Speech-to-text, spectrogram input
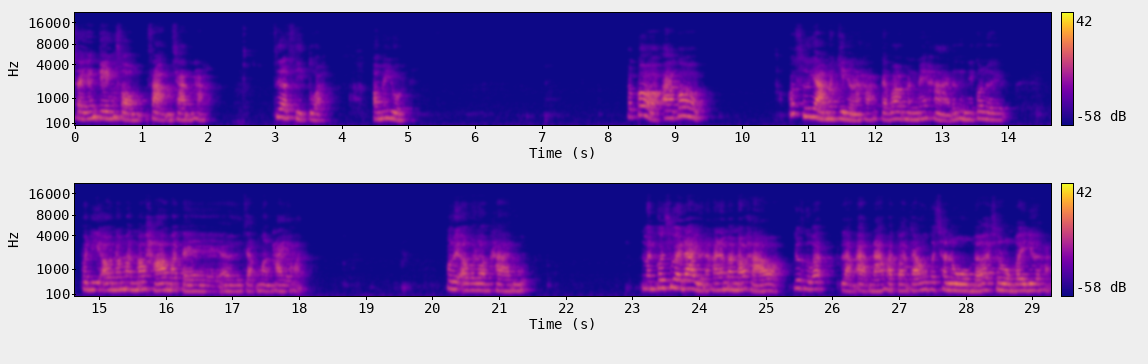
ใส่กางเกงสองสามชั้นค่ะ เสื้อสี่ตัว เอาไม่อยู่ แล้วก็อาก็ ก็ซื้อยามากินอยู่นะคะ แต่ว่ามันไม่หายแล้วทีนี้ก็เลยพอดีเอาน้ำมันมะพร้าวมาแต่จากเมืองไทยค่ะ ก็เลยเอามาลองทาดู มันก็ช่วยได้อยู่นะคะ น้ำมันมะพร้าวอะก็คือว่าหลังอาบน้ำค่ะตอนเช้าก็ไปชโลมแบบว่าชโลมไปเยอะค่ะ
